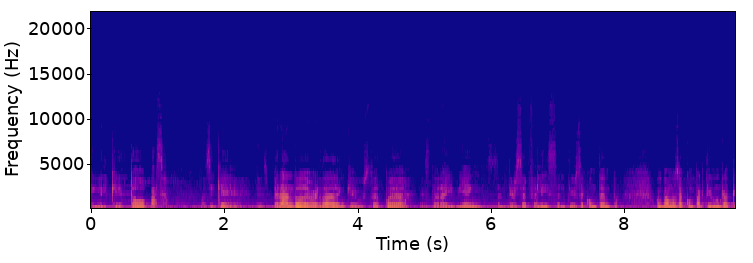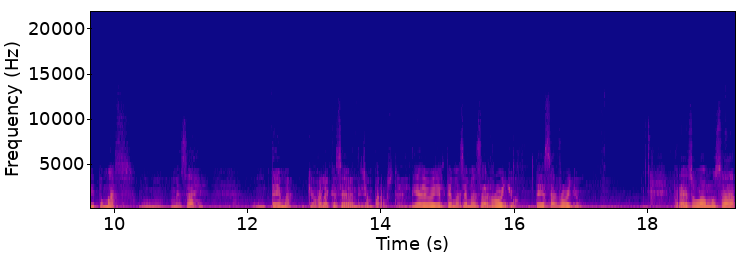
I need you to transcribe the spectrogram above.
en el que todo pasa. Así que esperando de verdad en que usted pueda estar ahí bien, sentirse feliz, sentirse contento. Hoy vamos a compartir un ratito más un mensaje, un tema que ojalá que sea bendición para usted. El día de hoy el tema se llama desarrollo, desarrollo. Para eso vamos a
